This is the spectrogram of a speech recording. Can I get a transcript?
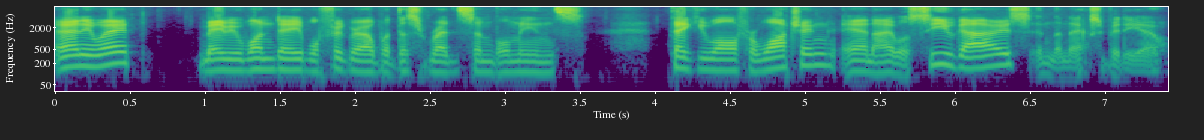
Anyway, maybe one day we'll figure out what this red symbol means. Thank you all for watching, and I will see you guys in the next video.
